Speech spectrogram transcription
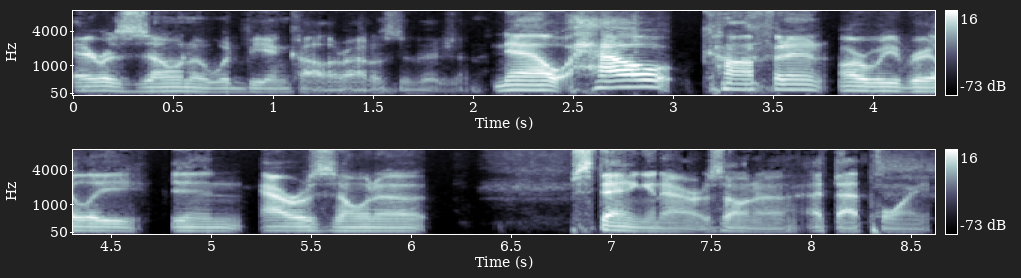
Arizona would be in Colorado's division. Now, how confident are we really in Arizona staying in Arizona at that point?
